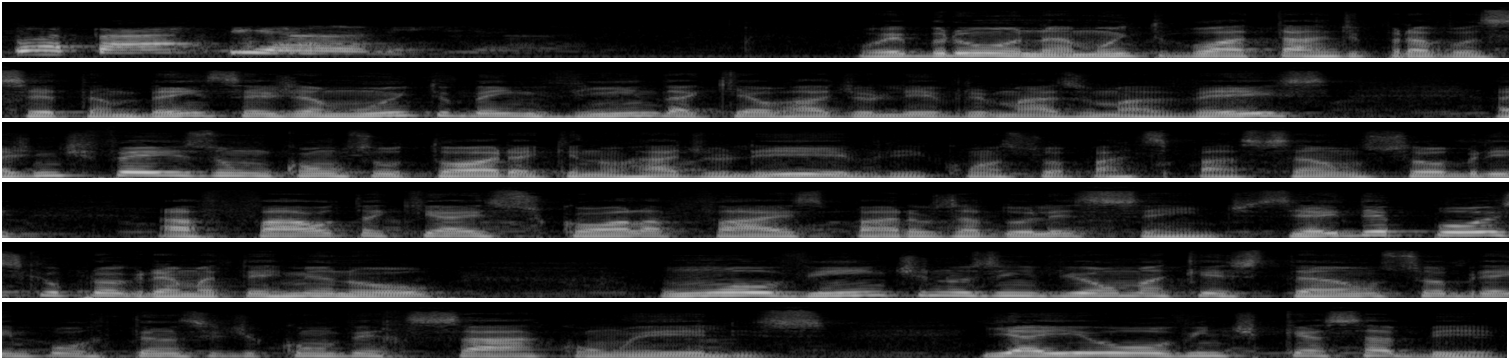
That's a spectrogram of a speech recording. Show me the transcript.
Boa tarde, Anne. Oi, Bruna, muito boa tarde para você também. Seja muito bem-vinda aqui ao Rádio Livre mais uma vez. A gente fez um consultório aqui no Rádio Livre, com a sua participação, sobre a falta que a escola faz para os adolescentes. E aí, depois que o programa terminou, um ouvinte nos enviou uma questão sobre a importância de conversar com eles. E aí, o ouvinte quer saber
